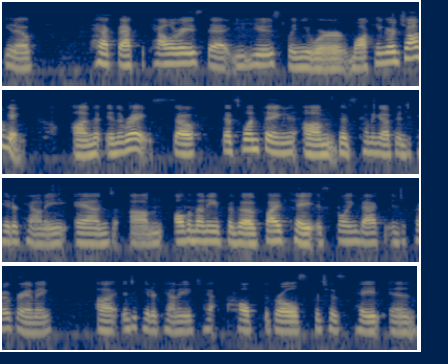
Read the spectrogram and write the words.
you know, pack back the calories that you used when you were walking or jogging on the, in the race. So that's one thing um, that's coming up in Decatur County, and um, all the money for the 5K is going back into programming uh, in Decatur County to help the girls participate in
